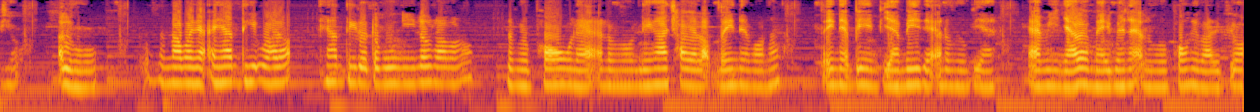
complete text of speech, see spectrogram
ပြီးတော့အဲ့လိုနောက်ပိုင်းအရင်တီးသွားတော့အရင်တီးတော့တပူညီလောက်တာပေါ့နော်အဲ့ လိုမျိုးဖုန်းလည်းအဲ့လိုမျိုး၄၅6ရက်လောက်သိနေပေါ့နော်သိနေပြီးရင်ပြန်ပေးတယ်အဲ့လိုမျိုးပြန်အမီညာဘက်မဲပဲနဲ့အဲ့လိုမျိုးဖုန်းတွေပါပြော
